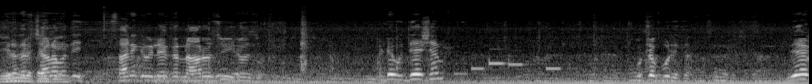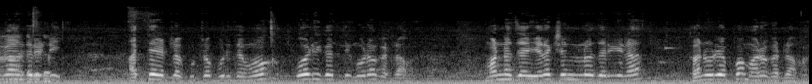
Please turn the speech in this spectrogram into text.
మీరందరూ చాలా మంది స్థానిక విలేకరులు ఆ రోజు ఈ రోజు. అంటే ఉద్దేశం కుట్రపూరితం. వివేకానంద రెడ్డి హత్య ఎట్లా కుట్రపూరితమో కోడి కత్తి కూడా ఒక డ్రామా మొన్న ఎలక్షన్లలో జరిగిన కనురెప్ప మరొక డ్రామా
